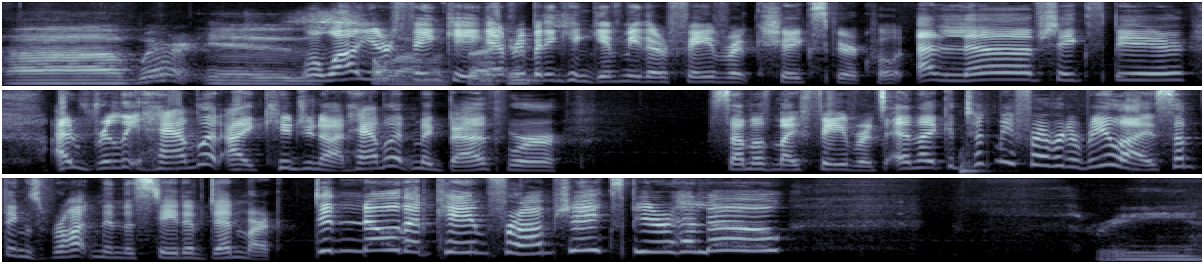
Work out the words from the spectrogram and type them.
Uh, where is? Well, while you're hold on one thinking, everybody can give me their favorite Shakespeare quote. I love Shakespeare. I really Hamlet. I kid you not. Hamlet and Macbeth were some of my favorites, and like it took me forever to realize something's rotten in the state of Denmark. Didn't know that came from Shakespeare. Hello. three.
